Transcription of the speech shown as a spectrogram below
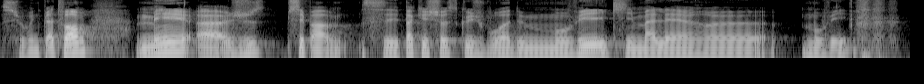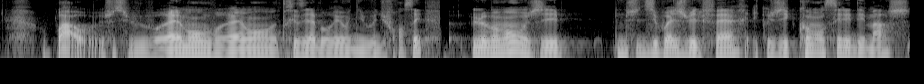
sur une plateforme. Mais euh, juste, je sais pas, c'est pas quelque chose que je vois de mauvais qui m'a l'air euh, mauvais. waouh, je suis vraiment, vraiment très élaboré au niveau du français. Le moment où j'ai, me suis dit, ouais, je vais le faire et que j'ai commencé les démarches,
